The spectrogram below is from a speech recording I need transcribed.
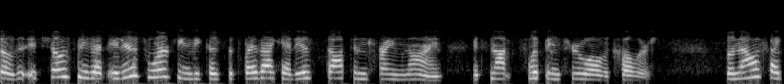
So it shows me that it is working because the playback head is stopped in frame 9. It's not flipping through all the colors. So now if I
